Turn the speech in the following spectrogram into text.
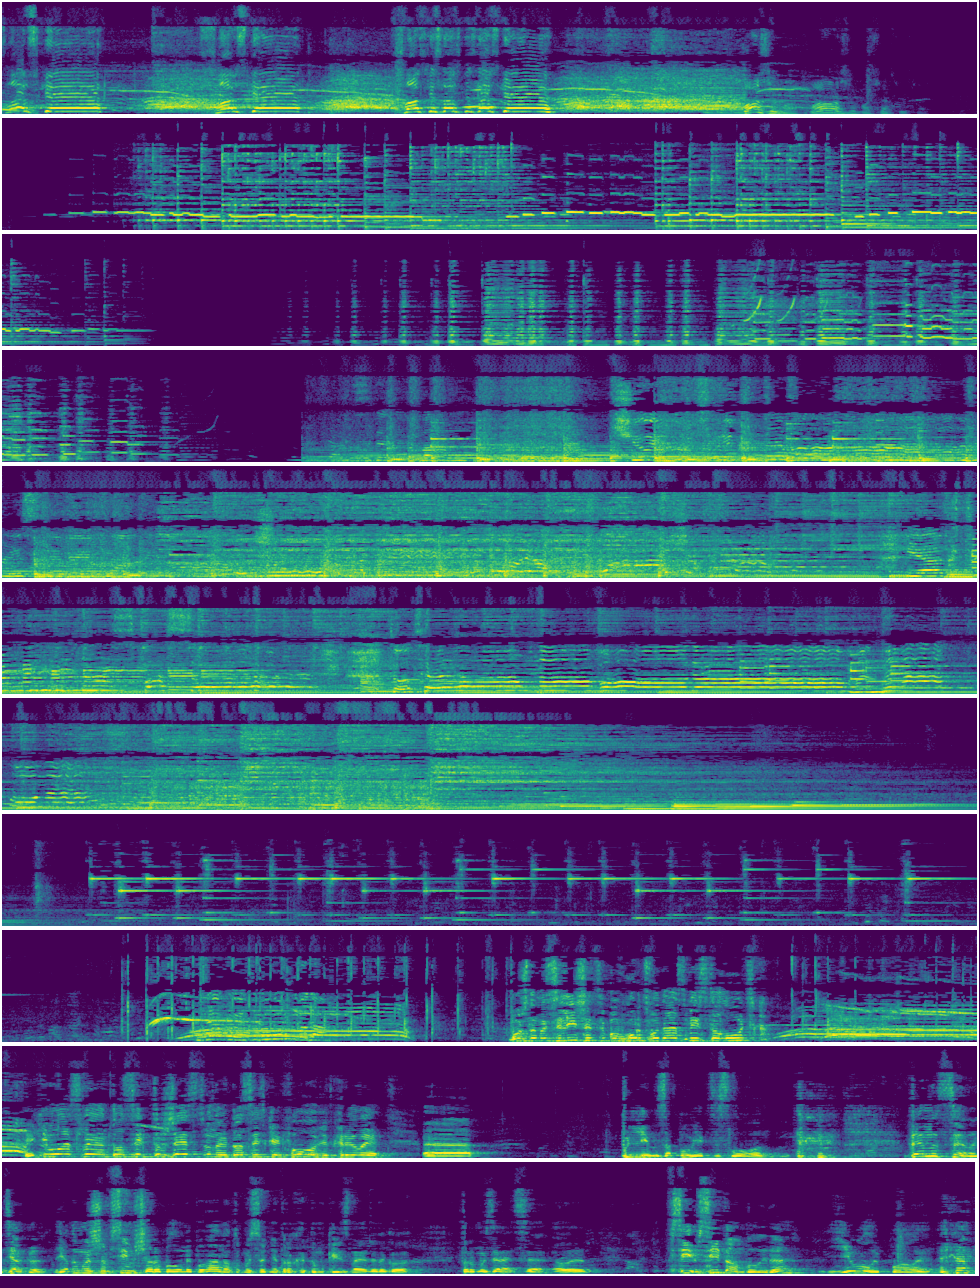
Славське! Славське! Славське, славське, славське! Можемо, можемо, щас, щас. sure Можна веселіше, це був гурт вода з міста Луцьк. Які, власне, досить торжественно і досить кайфово відкрили. Е... Блін, забув, як це слово. Денну сцену, дякую. Я думаю, що всім вчора було непогано, тому сьогодні трохи думки, знаєте, такого тормозяться. Але всі, всі там були, да? Йоли пали.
